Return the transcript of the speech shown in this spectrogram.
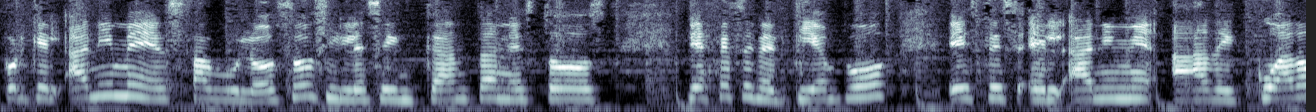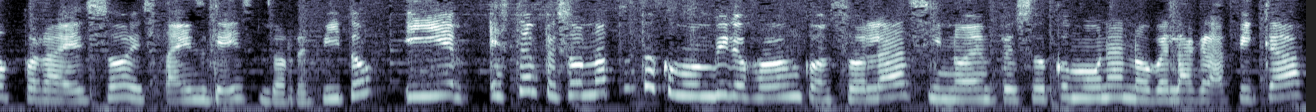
porque el anime es fabuloso, si les encantan estos viajes en el tiempo, este es el anime adecuado para eso, Steins Gate, lo repito. Y esto empezó no tanto como un videojuego en consola, sino empezó como una novela gráfica.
